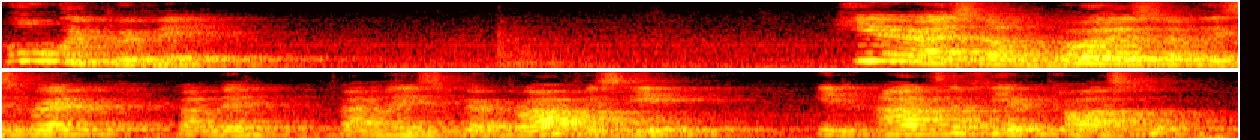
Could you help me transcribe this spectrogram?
Who will prevail? Here are some words from the from the from the spirit prophecy in Acts of the Apostle,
